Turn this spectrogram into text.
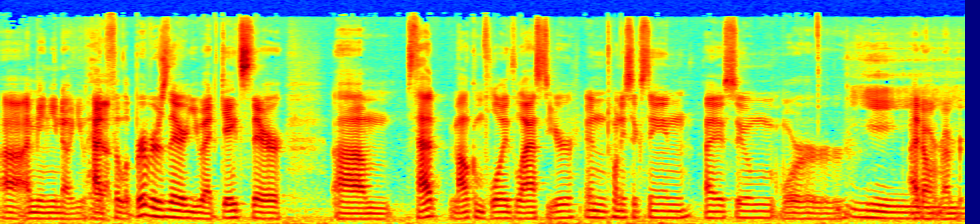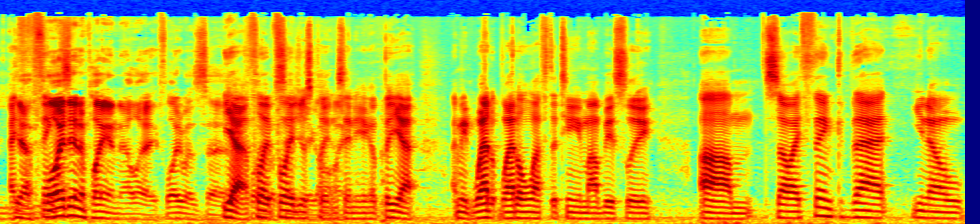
Uh, I mean, you know, you had Yeah. Philip Rivers there, you had Gates there. Um, is that Malcolm Floyd's last year in 2016? I assume, or I don't remember. I yeah, think Floyd didn't play in L.A. Floyd was. Uh, yeah, Floyd, was Floyd just played in. San Diego. But yeah, I mean, Wed- Weddle left the team, obviously. Um, so I think that, you know,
